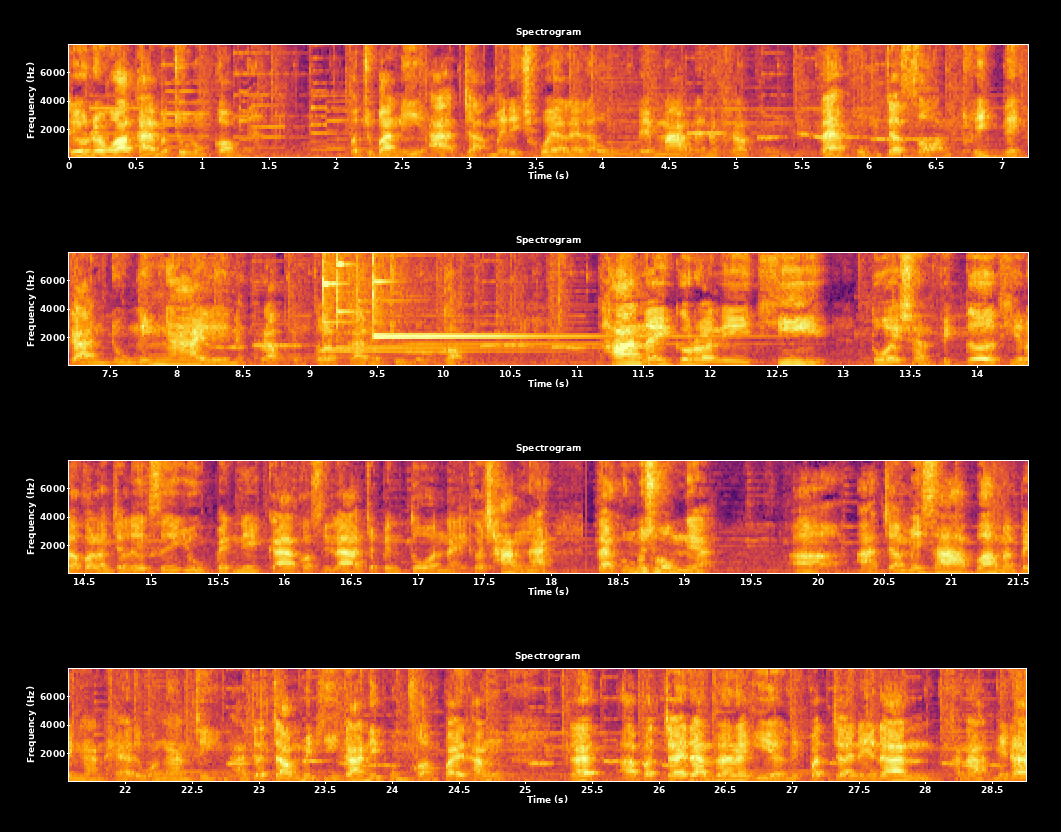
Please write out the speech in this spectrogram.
เรียกได้ว่าการบรรจุลงกล่องเนี่ยปัจจุบันนี้อาจจะไม่ได้ช่วยอะไรเราได้มากแล้วนะครับผมแต่ผมจะสอนทริคในการดูง่าย ๆ เลยนะครับผมสำหรับการบรรจุลงกล่อง ถ้าในกรณีที่ตัว action figure ที่เรากำลังจะเลือกซื้ออยู่เป็น NEGA Godzilla จะเป็นตัวไหนก็ช่างนะ แต่คุณผู้ชมเนี่ยอาจจะไม่ทราบว่ามันเป็นงานแท้หรือว่างานจริง อาจจะจำวิธีการที่ผมสอนไปทั้งและปัจจัยด้านรายละเอียด หรือปัจจัยในด้านขนาดไม่ได้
